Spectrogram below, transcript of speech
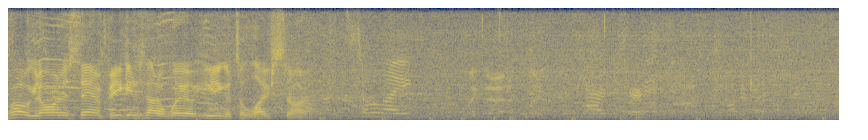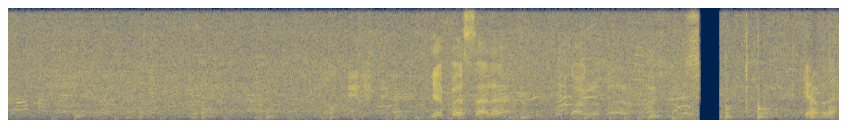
Bro, you don't understand. Vegan is not a way of eating, it's a lifestyle. So like Like that. caricature. Gör pussare. Get over there.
